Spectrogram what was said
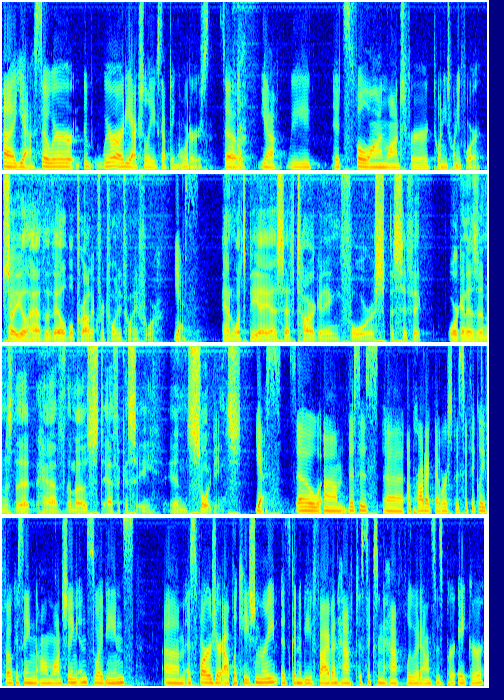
Uh, yeah. So we're we're already actually accepting orders. So okay. yeah, we it's full on launch for 2024. So you'll have available product for 2024. Yes. And what's BASF targeting for specific organisms that have the most efficacy in soybeans? Yes. So um, this is uh, a product that we're specifically focusing on launching in soybeans. Um, as far as your application rate, it's going to be five and a half to six and a half fluid ounces per acre.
